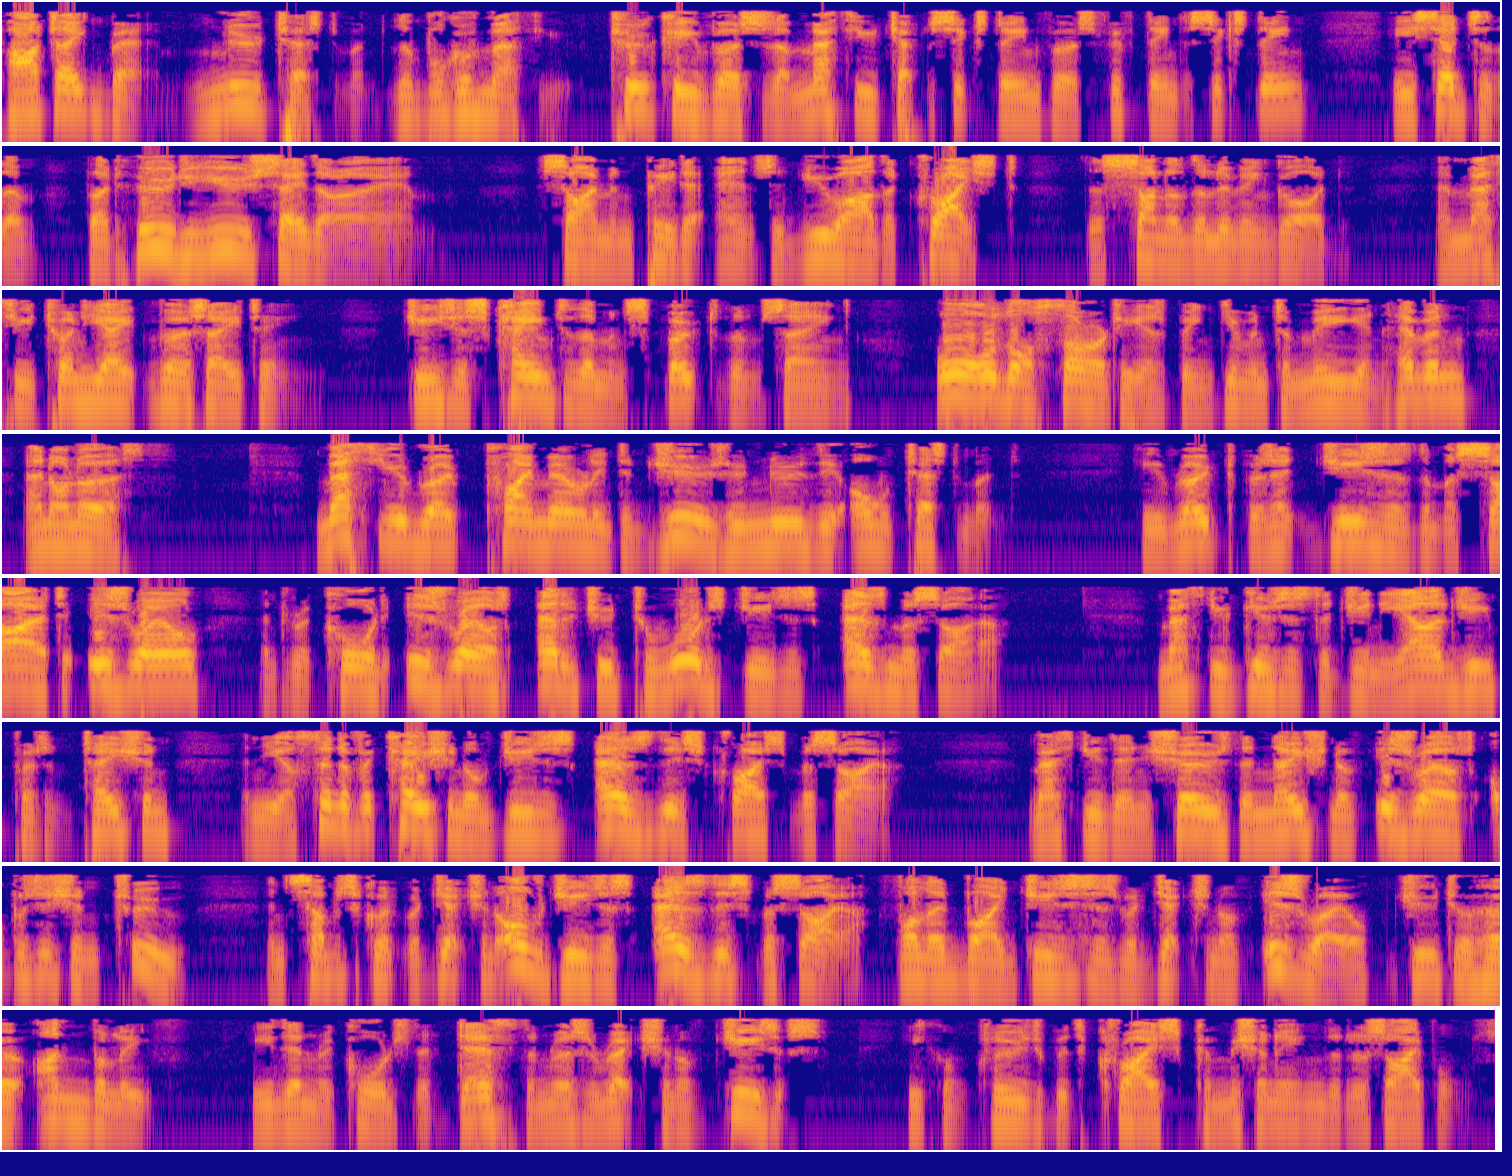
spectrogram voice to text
Partake Bam, New Testament, the book of Matthew. Two key verses are Matthew chapter 16 verse 15 to 16. He said to them, But who do you say that I am? Simon Peter answered, You are the Christ, the Son of the living God. And Matthew 28 verse 18. Jesus came to them and spoke to them saying, All authority has been given to me in heaven and on earth. Matthew wrote primarily to Jews who knew the Old Testament. He wrote to present Jesus as the Messiah to Israel and to record Israel's attitude towards Jesus as Messiah. Matthew gives us the genealogy, presentation, and the authentication of Jesus as this Christ Messiah. Matthew then shows the nation of Israel's opposition to and subsequent rejection of Jesus as this Messiah, followed by Jesus' rejection of Israel due to her unbelief. He then records the death and resurrection of Jesus. He concludes with Christ commissioning the disciples.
